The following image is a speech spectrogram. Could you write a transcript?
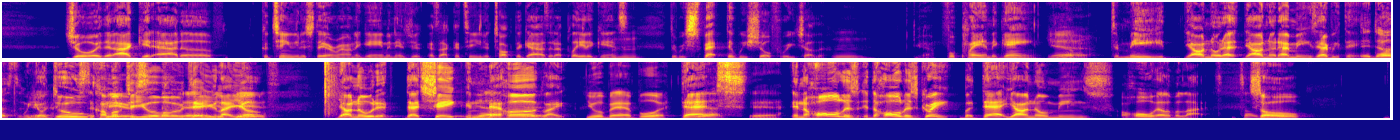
joy that I get out of continuing to stay around the game and as, you- as I continue to talk to guys that I played against, Mm-hmm. the respect that we show for each other Mm. For playing the game. Yeah. To me, y'all know that y'all know that means everything. It does. when Yeah. your dude It's the come up to you or what we Yeah, tell you your like, yo, y'all know that that shake and Yeah. that hug, Yeah. like You a bad boy. that's Yeah. and the hall is the hall is great, but that y'all know means a whole hell of a lot. all you So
